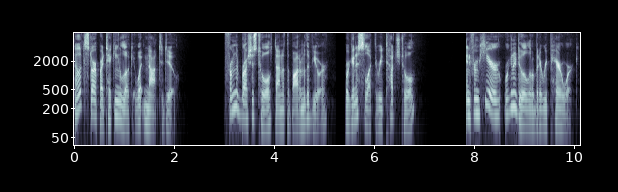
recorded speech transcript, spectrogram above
Now let's start by taking a look at what not to do. From the brushes tool down at the bottom of the viewer, we're going to select the retouch tool. And from here, we're going to do a little bit of repair work.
